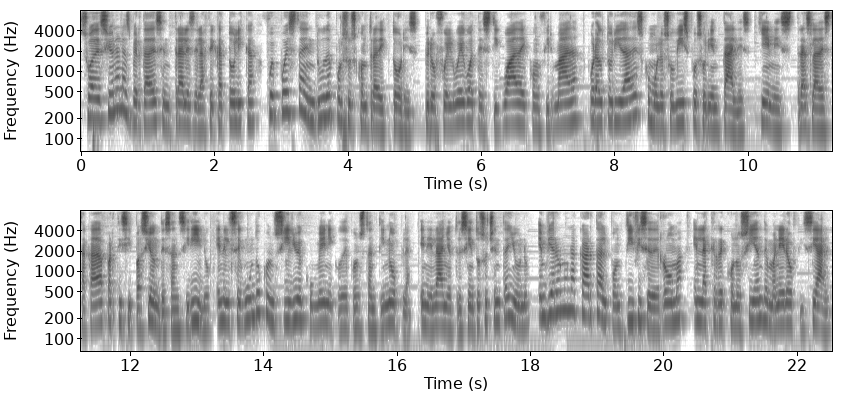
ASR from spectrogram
Su adhesión a las verdades centrales de la fe católica fue puesta en duda por sus contradictores, pero fue luego atestiguada y confirmada por autoridades como los obispos orientales, quienes, tras la destacada participación de San Cirilo en el segundo concilio ecuménico de Constantinopla en el año 381, enviaron una carta al pontífice de Roma en la que reconocían de manera oficial,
